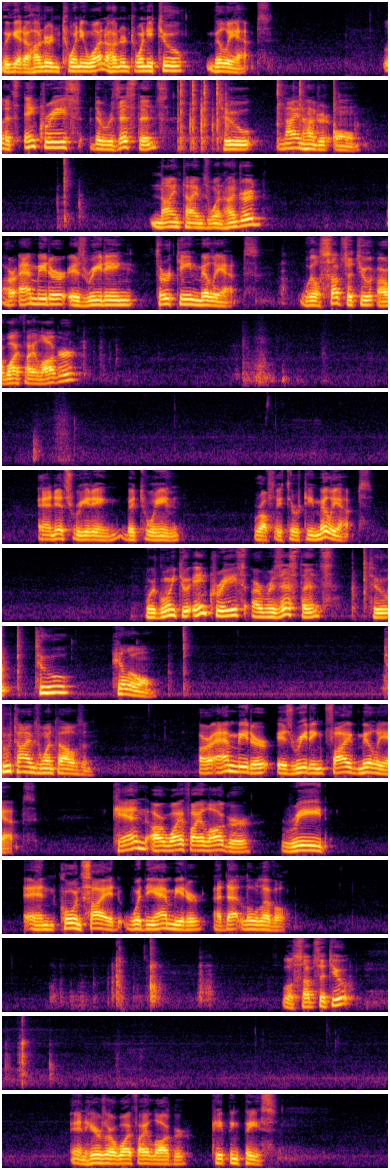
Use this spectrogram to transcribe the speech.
We get 121, 122 milliamps. Let's increase the resistance to 900 ohm. 9 times 100. Our ammeter is reading 13 milliamps. We'll substitute our Wi-Fi logger and it's reading between roughly 13 milliamps. We're going to increase our resistance to 2 kilo ohm. 2 times 1000. Our ammeter is reading 5 milliamps. Can our Wi-Fi logger read and coincide with the ammeter at that low level? We'll substitute. And here's our Wi-Fi logger, keeping pace.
